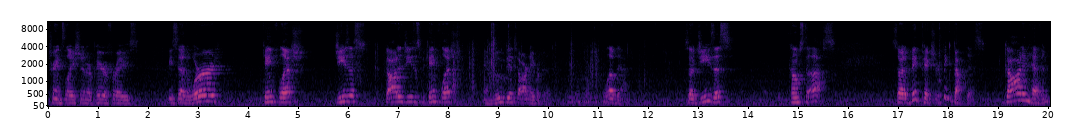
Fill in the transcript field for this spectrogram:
translation or paraphrase. He said, The Word became flesh. Jesus, God and Jesus became flesh and moved into our neighborhood. Love that. So Jesus comes to us. So, at a big picture, think about this God in heaven,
